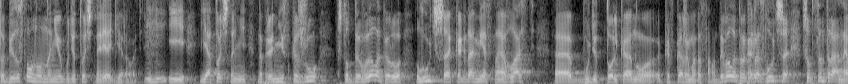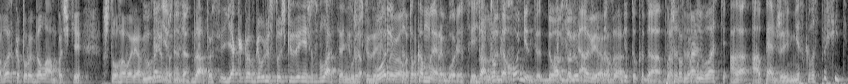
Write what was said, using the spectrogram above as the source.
то, безусловно, он на нее будет точно реагировать. Угу. И я точно, не, например, не скажу, что девелоперу лучше, когда местная власть э, будет только, ну, как скажем, это самое. Девелоперу как раз лучше, чтобы центральная власть, которая до лампочки, что говорят. Ну, конечно, да. Да, то есть я как раз говорю с точки зрения сейчас власти, а не с точки зрения Борются, девелопера. только мэры борются. Если да, уже только... доходит до, Абсолютно до мяса, верно, доходит да. только, да. Потому да, что центральной власти, а, опять же, не с кого спросить.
